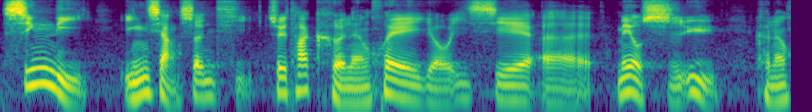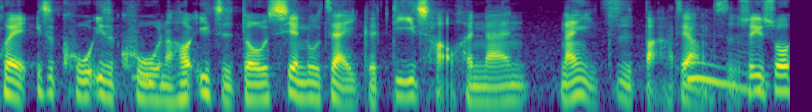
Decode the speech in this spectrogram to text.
心理影响身体，所以它可能会有一些呃没有食欲。可能会一直哭，一直哭，然后一直都陷入在一个低潮，很难难以自拔这样子。嗯、所以说。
